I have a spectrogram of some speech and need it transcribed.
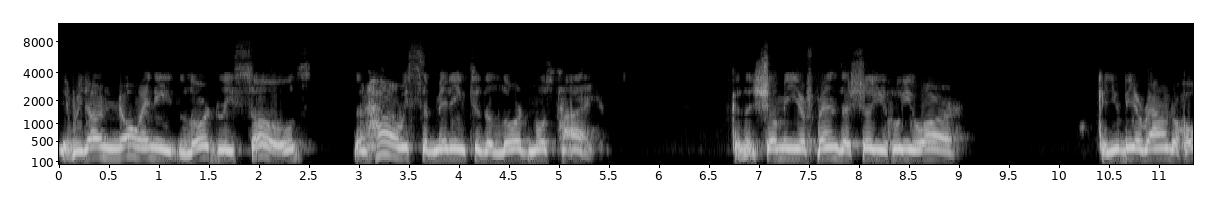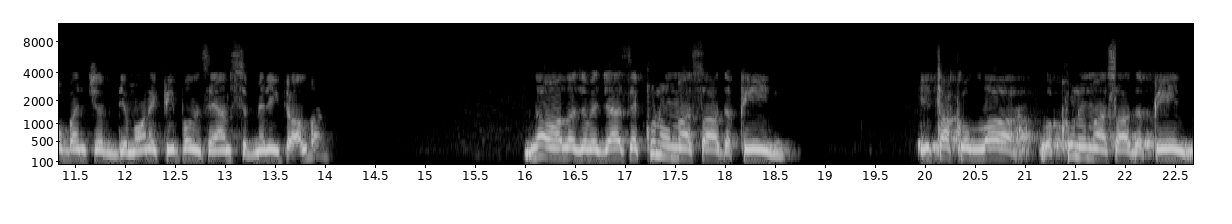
If we don't know any lordly souls then how are we submitting to the Lord Most High? Because show me your friends, I show you who you are. Can you be around a whole bunch of demonic people and say, I'm submitting to Allah? No, Allah said, Kunu ma sadiqeen, itaqullah wa kunu ma sadiqeen.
